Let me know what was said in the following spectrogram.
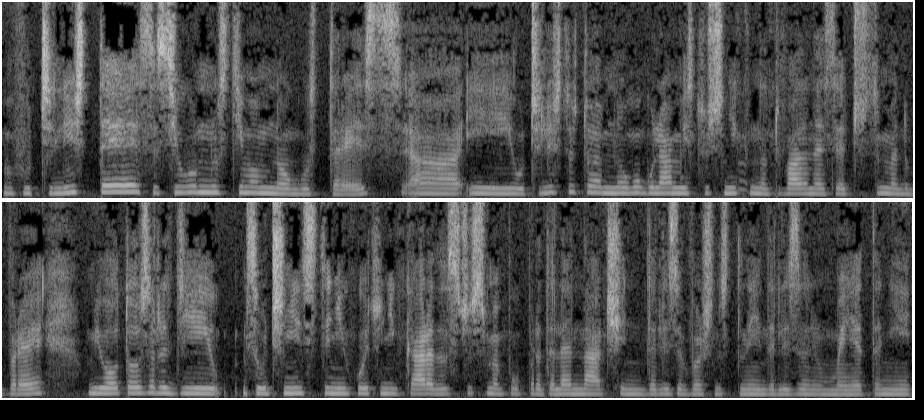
в училище със сигурност има много стрес а, и училището е много голям източник на това да не се чувстваме добре. Било то заради съучениците ни, които ни карат да се чувстваме по определен начин, дали за външността ни, дали за уменията ни,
